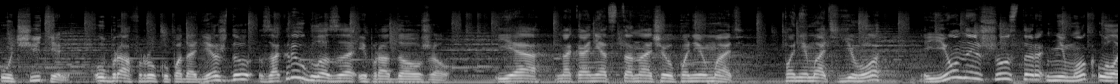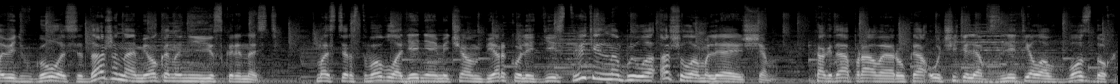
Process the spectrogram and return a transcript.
Учитель, убрав руку под одежду, закрыл глаза и продолжил. «Я, наконец-то, начал понимать. Понимать его?» Юный Шустер не мог уловить в голосе даже намека на неискренность. Мастерство владения мечом Беркули действительно было ошеломляющим. Когда правая рука учителя взлетела в воздух,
